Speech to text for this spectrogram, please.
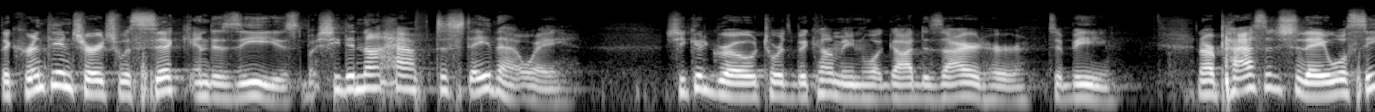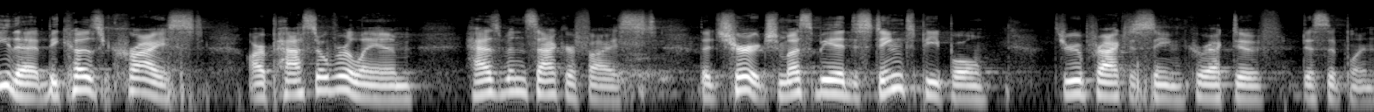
The Corinthian church was sick and diseased, but she did not have to stay that way. She could grow towards becoming what God desired her to be. In our passage today, we'll see that because Christ, our Passover lamb, has been sacrificed, the church must be a distinct people through practicing corrective discipline.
